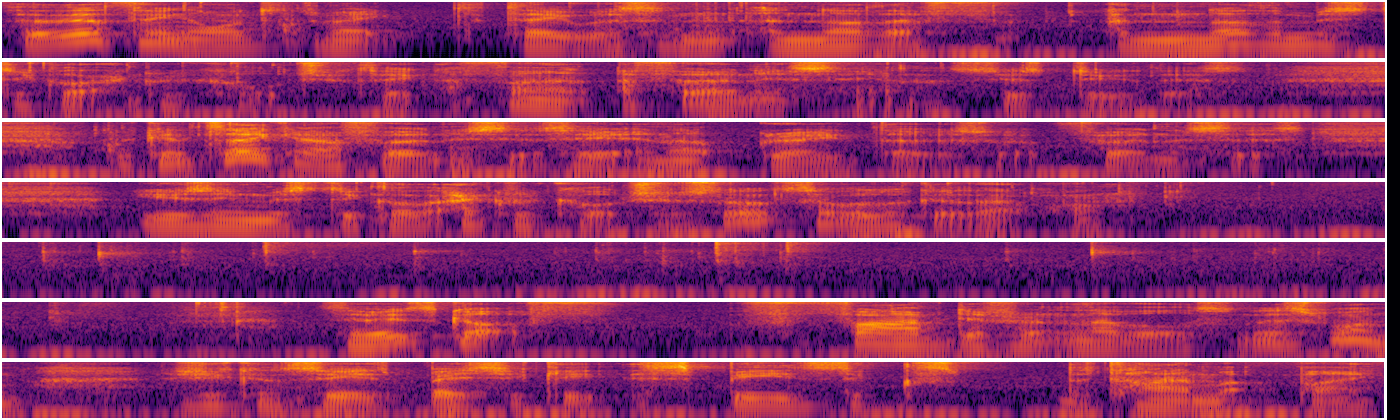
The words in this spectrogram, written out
The other thing I wanted to make today was an, another another mystical agriculture thing, a, a furnace here. Let's just do this. We can take our furnaces here and upgrade those furnaces using mystical agriculture. So let's have a look at that one. So it's got five different levels. This one, as you can see, is basically speeds the, the time up by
